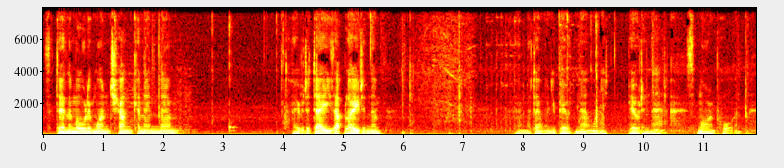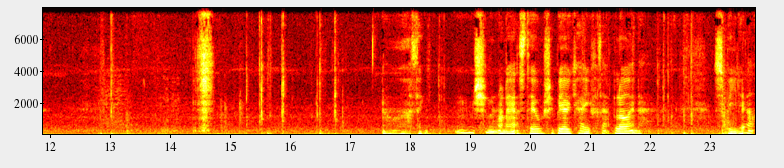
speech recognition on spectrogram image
So doing them all in one chunk and then um, over the days uploading them. Um, I don't want you building that, I want you building that. It's more important. Oh, I think we shouldn't run out still, should be okay for that line. Speed it up.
